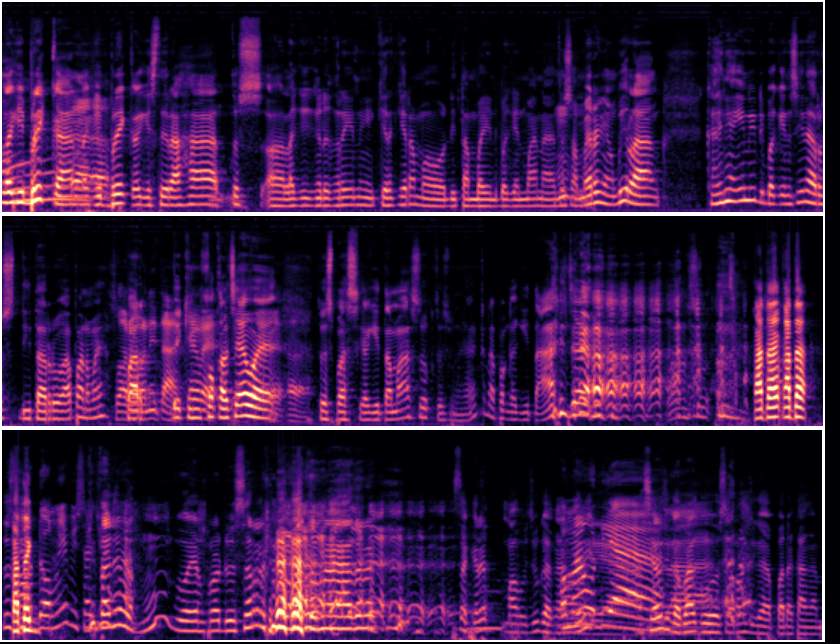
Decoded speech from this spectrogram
lagi break kan, lagi break, lagi istirahat, terus eh, lagi ngedengerin nih, kira-kira mau ditambahin di bagian mana. Terus Om Erwin yang bilang, kayaknya ini di bagian sini harus ditaruh apa namanya? Suara wanita, backing cewek. vokal cewek. Eh. Terus pas kayak kita masuk, terus "Eh, kenapa nggak kita aja? gitu. Langsung Kata kata Terus kata Nodongnya bisa kita juga. bilang, hmm, gue yang produser. ngatur-ngatur. Terus akhirnya mau juga kan. Oh, mau Jadi, dia. Hasilnya juga bagus, orang juga pada kangen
